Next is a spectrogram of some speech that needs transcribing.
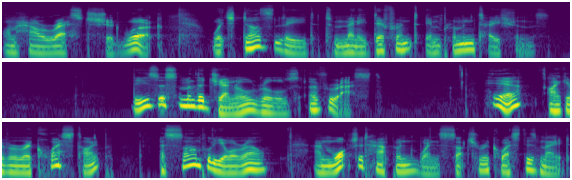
on how REST should work, which does lead to many different implementations. These are some of the general rules of REST. Here, I give a request type, a sample URL, and what should happen when such a request is made.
